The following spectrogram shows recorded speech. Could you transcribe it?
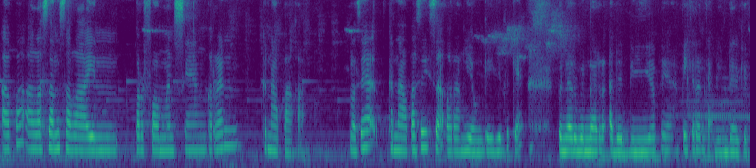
apa alasan selain performance yang keren, kenapa Kak? Maksudnya kenapa sih seorang Yongki gitu kayak benar-benar ada di apa ya pikiran Kak Dinda gitu?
